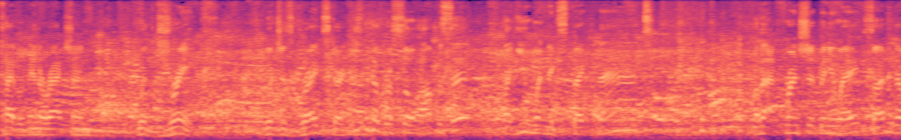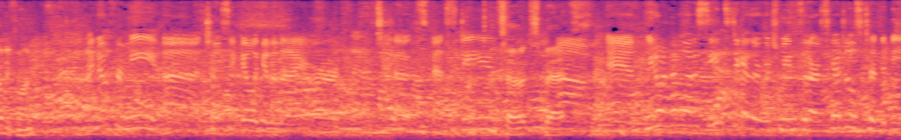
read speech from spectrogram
type of interaction with Drake, which is Greg's character. Just because we're so opposite, like you wouldn't expect that friendship anyway. So I think that'll be fun. I know for me, uh, Chelsea Gilligan and I are totes besties. Totes bets. Um, and we don't have a lot of scenes together, which means that our schedules tend to be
